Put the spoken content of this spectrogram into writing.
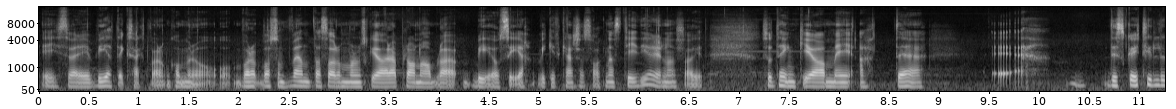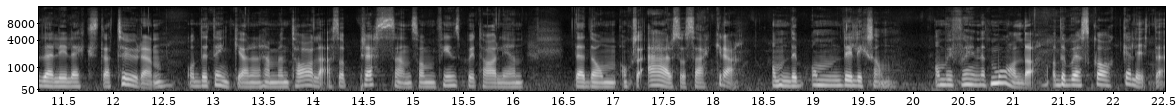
i Sverige vet exakt vad, de kommer att, vad, vad som väntas av dem, vad de ska göra, plan A, B och C, vilket kanske saknas tidigare i landslaget, så tänker jag mig att eh, det ska ju till det där lilla extra turen och det tänker jag den här mentala, alltså pressen som finns på Italien där de också är så säkra. Om det, om det liksom om vi får in ett mål då och det börjar skaka lite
